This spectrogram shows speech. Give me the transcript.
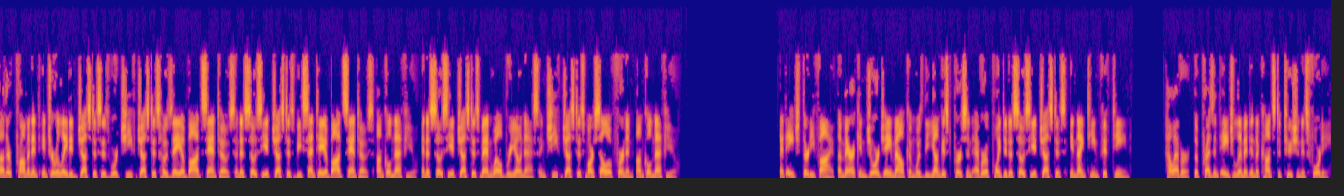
Other prominent interrelated justices were Chief Justice José Abad Santos and Associate Justice Vicente Abad Santos uncle-nephew, and Associate Justice Manuel Briones and Chief Justice Marcelo Fernan uncle-nephew. At age 35, American George A. Malcolm was the youngest person ever appointed Associate Justice, in 1915. However, the present age limit in the Constitution is 40.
